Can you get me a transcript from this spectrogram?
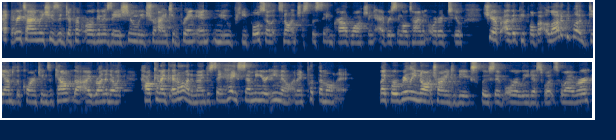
every time we choose a different organization, we try to bring in new people. So it's not just the same crowd watching every single time in order to cheer up other people. But a lot of people have DM'd the Quarantunes account that I run and they're like, how can I get on? And I just say, hey, send me your email. And I put them on it. Like we're really not trying to be exclusive or elitist whatsoever.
